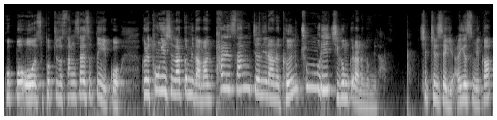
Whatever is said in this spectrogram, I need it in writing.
국보 5호에서 법주사 쌍사자석 등이 있고 그리고 통일신라 겁니다만 팔상전이라는 건축물이 지금 거라는 겁니다. 17세기 알겠습니까?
